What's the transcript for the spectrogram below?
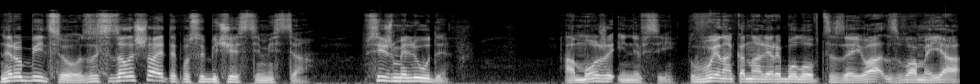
Не робіть цього, залишайте по собі чисті місця. Всі ж ми люди. А може і не всі. Ви на каналі Риболов ЦЗЮА, з вами я,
